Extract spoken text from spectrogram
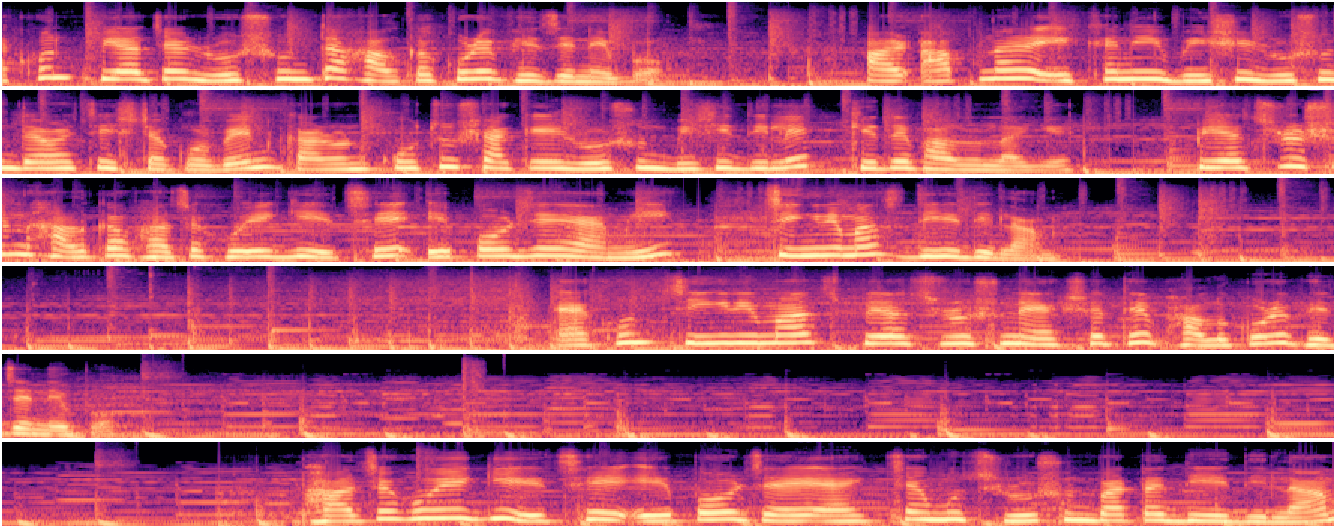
এখন পেঁয়াজ আর রসুনটা হালকা করে ভেজে নেব। আর আপনারা এখানে বেশি রসুন দেওয়ার চেষ্টা করবেন, কারণ কচু শাকে রসুন বেশি দিলে খেতে ভালো লাগে। পেঁয়াজ রসুন হালকা ভাজা হয়ে গিয়েছে, এ পর্যায়ে আমি চিংড়ি মাছ দিয়ে দিলাম। এখন চিংড়ি মাছ, পেঁয়াজ রসুন একসাথে ভালো করে ভেজে নেব। ভাজা হয়ে গিয়েছে, এ পর্যায়ে এক চামচ রসুন বাটা দিয়ে দিলাম।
